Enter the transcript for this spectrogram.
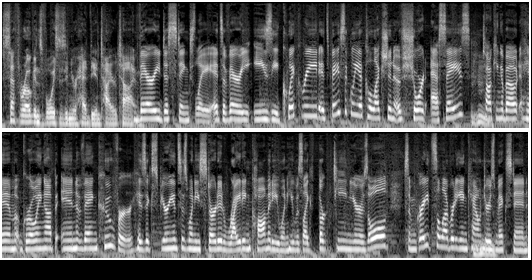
Seth Rogen's voice is in your head the entire time. very distinctly. It's a very easy, quick read. It's basically a collection of short essays Mm-hmm. talking about him growing up in Vancouver, his experiences when he started writing comedy when he was like 13 years old, some great celebrity encounters Mm-hmm. mixed in,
